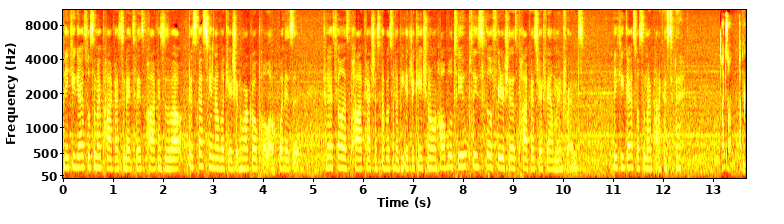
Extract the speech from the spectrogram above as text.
Thank you guys for listening to my podcast today. Today's podcast is about discussing an application, Marco Polo. What is it? If you guys found this podcast, this episode to be educational and helpful to you, please feel free to share this podcast to your family and friends. Thank you guys for listening to my podcast today. Mic is on. Button.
